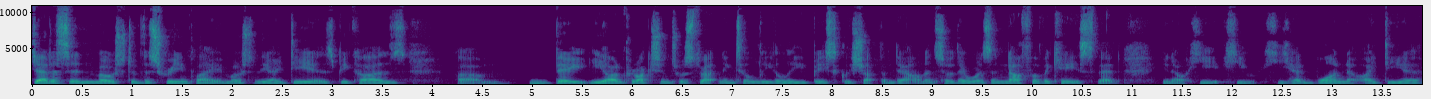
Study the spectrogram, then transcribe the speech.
jettison most of the screenplay and most of the ideas because um, they Eon Productions was threatening to legally basically shut them down, and so there was enough of a case that you know he he he had one idea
